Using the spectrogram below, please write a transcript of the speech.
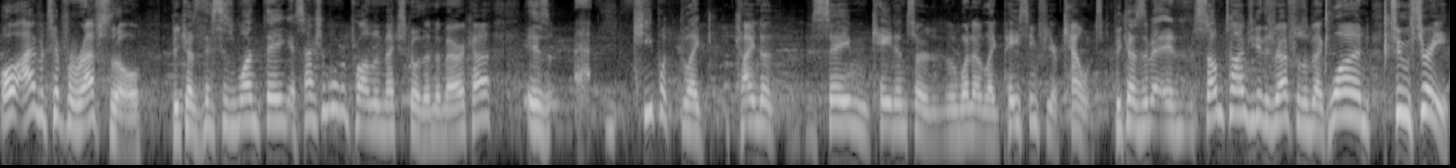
Oh, I have a tip for refs though. Because this is one thing, it's actually more of a problem in Mexico than America, is uh, keep a like kind of same cadence or whatever, like pacing for your count. Because sometimes you get these referees will be like one, two, three,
